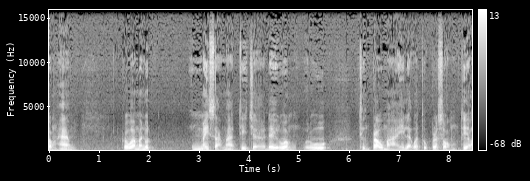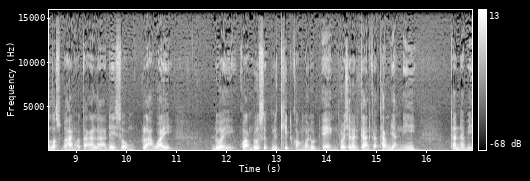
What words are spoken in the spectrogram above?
ต้องห้าม เพราะว่ามนุษย์ไม่สามารถที่จะได้ร่วงรู้ถึงเป้าหมายและวัตถุประสงค์ที่อัลลอฮฺสุบฮานวะตะอาลาได้ทรงกล่าวไว้ด้วยความรู้สึกนึกคิดของมนุษย์เอง เพราะฉะนั้นการกระทำอย่างนี้ ท่านนาบี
